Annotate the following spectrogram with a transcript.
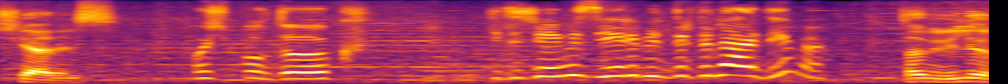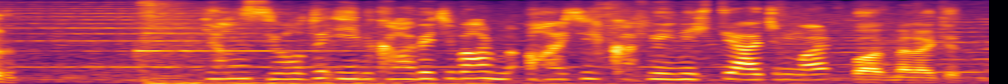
Hoş geldiniz. Hoş bulduk. Gideceğimiz yeri bildirdiler değil mi? Tabii biliyorum. Yalnız yolda iyi bir kahveci var mı? Acil kafeine ihtiyacım var. Var merak etmeyin.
